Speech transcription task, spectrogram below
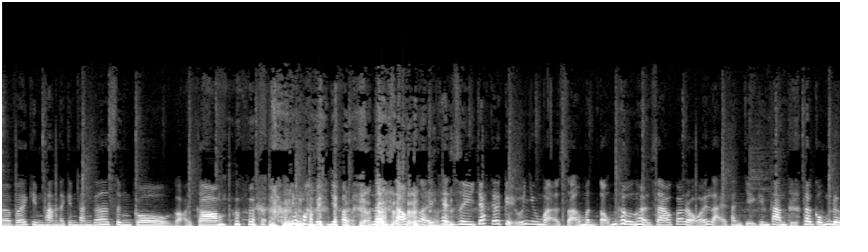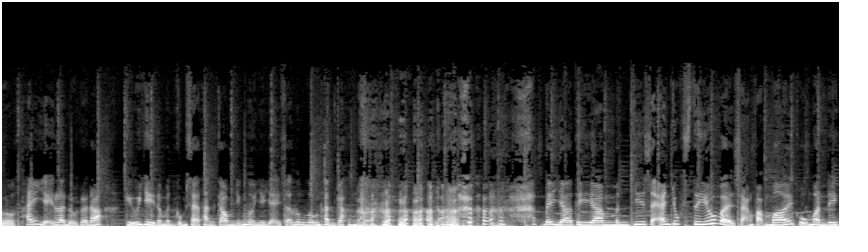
ờ, với Kim Thanh là Kim Thanh có xưng cô gọi con. Nhưng mà bây giờ lên sóng lại Kenzie chắc cái kiểu nhưng mà sợ mình tổn thương hay sao có đổi lại thành chị Kim Thanh. Thôi cũng được, thấy vậy là được rồi đó. Kiểu gì thì mình cũng sẽ thành công, những người như vậy sẽ luôn luôn thành công. Bây giờ thì à, mình chia sẻ một chút xíu về sản phẩm mới của mình đi.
